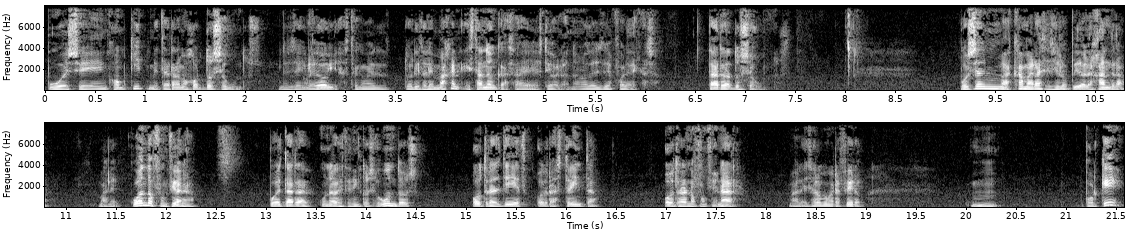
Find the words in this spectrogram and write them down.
Pues en HomeKit me tarda a lo mejor dos segundos. Desde que le doy hasta que me actualiza la imagen, estando en casa, ¿eh? estoy hablando, no desde fuera de casa. Tarda dos segundos. Pues esas mismas cámaras, si lo pido a Alejandra, ¿vale? Cuando funciona, puede tardar una vez de 5 segundos, otras 10, otras 30, otras no funcionar, ¿vale? Es a lo que me refiero. Mm, ¿Por qué?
